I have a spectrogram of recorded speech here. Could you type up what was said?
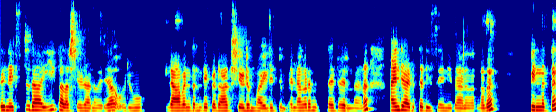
നെക്സ്റ്റ് ഇതാ ഈ കളർ ആണ് വരിക. ഒരു ലാവൻഡറിന്റെ ഒക്കെ ഡാർക്ക് ഷെയ്ഡും വയലറ്റും എല്ലാം കൂടെ മിക്സ് ആയിട്ട് വരുന്നതാണ്. അതിന്റെ അടുത്ത ഡിസൈൻ ഇതാണ് വരുന്നത്. പിന്നത്തെ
